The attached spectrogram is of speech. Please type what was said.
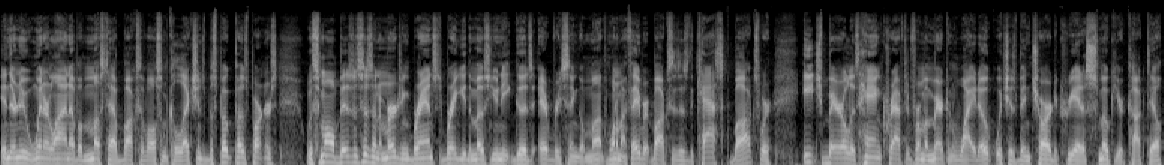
in their new winter lineup of must-have box of awesome collections. Bespoke Post partners with small businesses and emerging brands to bring you the most unique goods every single month. One of my favorite boxes is the cask box, where each barrel is handcrafted from American white oak, which has been charred to create a smokier cocktail.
